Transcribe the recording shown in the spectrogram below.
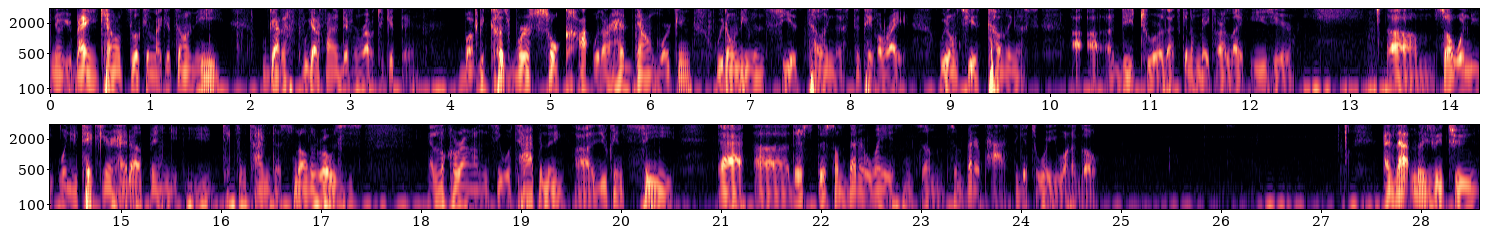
you know, your bank account's looking like it's on E. We gotta we gotta find a different route to get there. But because we're so caught with our head down working, we don't even see it telling us to take a right. We don't see it telling us a, a, a detour that's gonna make our life easier. Um, so when you when you take your head up and you, you, take some time to smell the roses and look around and see what's happening, uh, you can see that uh, there's there's some better ways and some some better paths to get to where you want to go. And that leads me to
